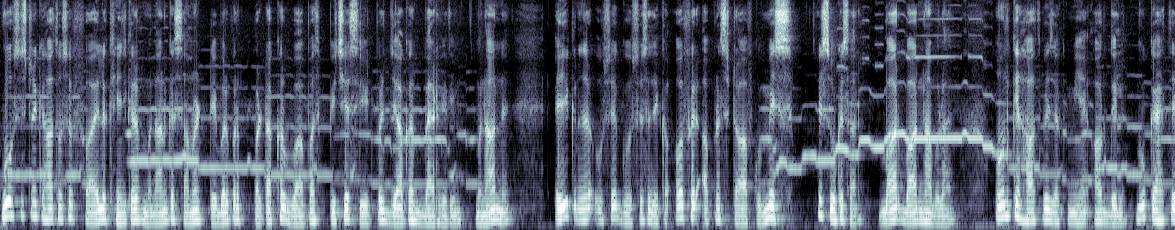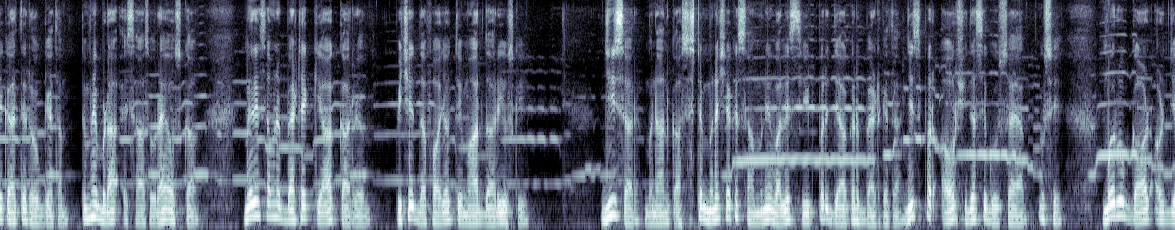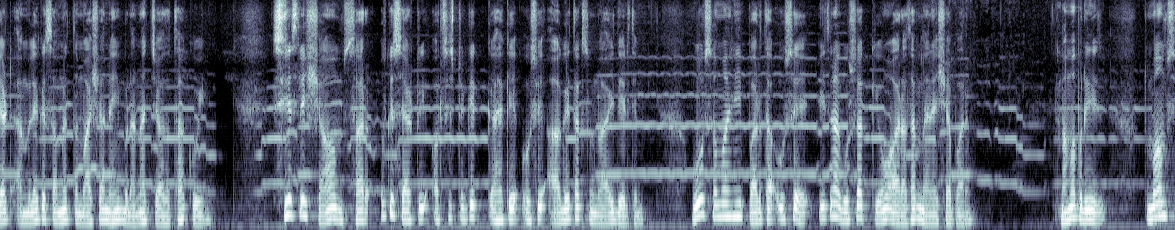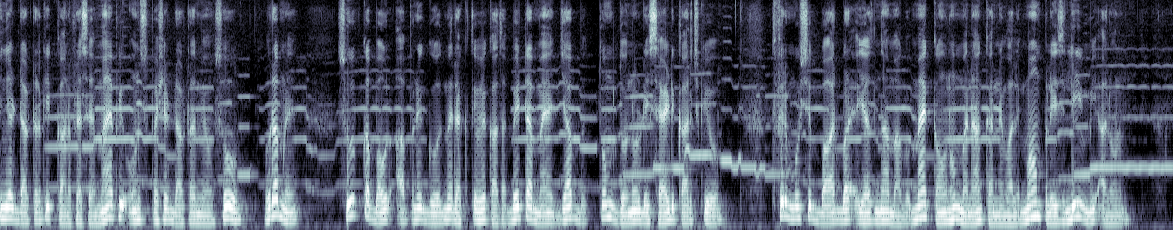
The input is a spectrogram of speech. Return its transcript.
वो सिस्टर के हाथों से फ़ाइल खींचकर मनान के सामने टेबल पर पटक कर वापस पीछे सीट पर जाकर बैठ गई थी। मनान ने एक नज़र उसे गुस्से से देखा और फिर अपने स्टाफ को मिस इट्स ओके सर बार बार ना बुलाएँ। उनके हाथ भी जख्मी है और दिल। वो कहते कहते रोक गया था। तुम्हें बड़ा एहसास हो रहा है उसका। मेरे सामने बैठे क्या कर रहे हो? पीछे दफ़ा जाओ, तीमारदारी उसकी। जी सर मनान का असिस्टेंट मनीषा के सामने वाले सीट पर जाकर बैठ गया था, जिस पर और शिदा से गुस्सा आया। उसे मगर वो गार्ड और जेट एमएलए के सामने तमाशा नहीं बनाना चाहता था कोई। सीरियसली शाम, सर, उसके सेक्रेटरी और असिस्टेंट के कह के उसे आगे तक सुनाई दे रहे थे। वो समझ नहीं पा था उसे इतना गुस्सा क्यों आ रहा था मैनेशा पर। मामा प्लीज़, तमाम सीनियर डॉक्टर की कॉन्फ्रेंस है, मैं भी उन स्पेशल डॉक्टर में हूँ, सो हुरब ने सूप का बाउल अपने गोद में रखते हुए कहा था, बेटा, मैं जब तुम दोनों डिसाइड कर चुके हो तो फिर मुझसे बार बार इजाज़त ना मांगो। मैं कौन हूँ? मना करने वाले। Mom please leave me alone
